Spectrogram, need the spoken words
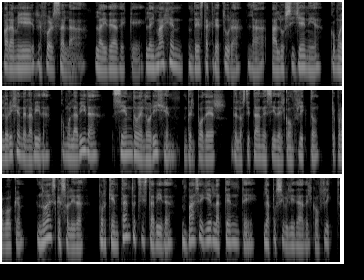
para mí refuerza la, la idea de que la imagen de esta criatura, la alucigenia, como el origen de la vida, como la vida siendo el origen del poder de los titanes y del conflicto que provoca, no es casualidad porque en tanto exista vida, va a seguir latente la posibilidad del conflicto.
